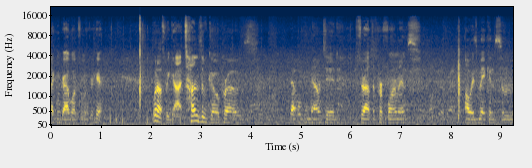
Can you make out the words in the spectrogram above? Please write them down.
I can grab one from over here. What else we got? Tons of GoPros that will be mounted throughout the performance. Always making some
